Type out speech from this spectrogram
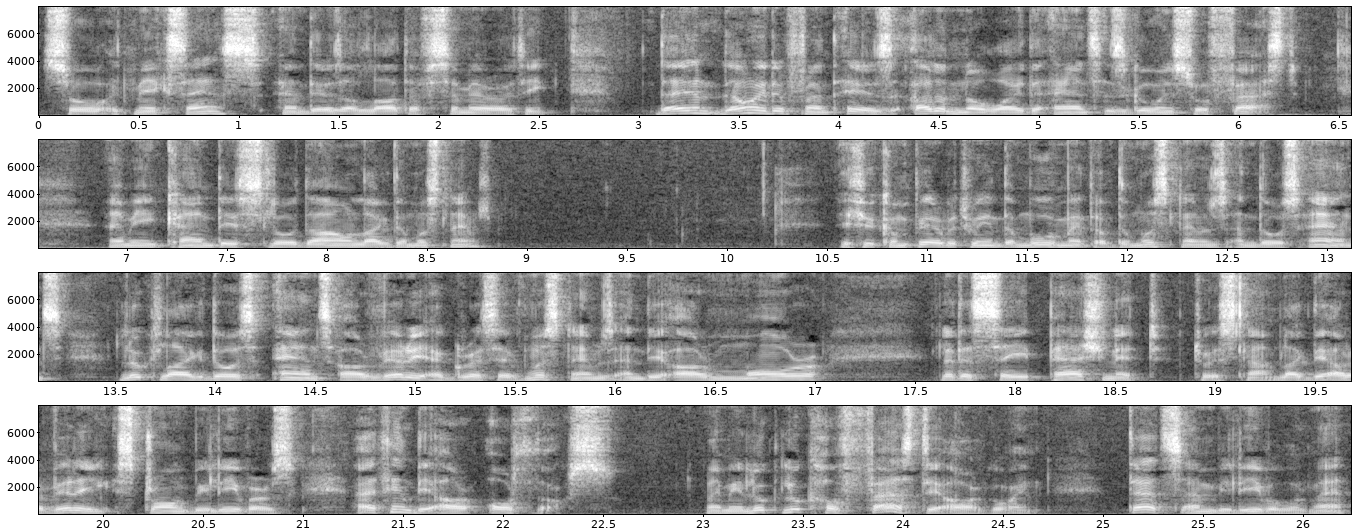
So it makes sense, and there's a lot of similarity. Then the only difference is I don't know why the ants is going so fast. I mean, can they slow down like the Muslims? If you compare between the movement of the Muslims and those ants, look like those ants are very aggressive Muslims and they are more, let us say, passionate to Islam. Like they are very strong believers. I think they are orthodox. I mean, look, look how fast they are going. That's unbelievable, man.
